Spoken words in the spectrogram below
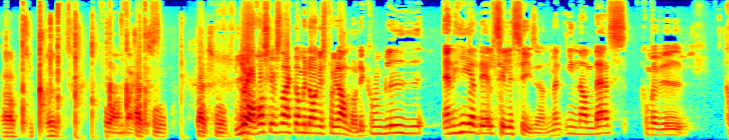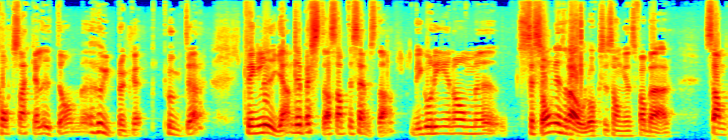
Absolut. Får han faktiskt. Tack så mycket. Tack så mycket. Ja, vad ska vi snacka om i dagens program då? Det kommer bli en hel del silly season, men innan dess kommer vi kort snacka lite om höjdpunkter kring ligan, det bästa samt det sämsta. Vi går igenom eh, säsongens Raul och säsongens Faber samt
